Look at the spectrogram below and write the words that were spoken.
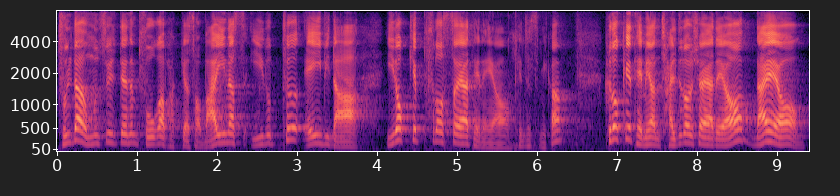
둘 다 음수일 때는 부호가 바뀌어서 마이너스 2루트 AB다 이렇게 풀었어야 되네요. 괜찮습니까? 그렇게 되면 잘 들어주셔야 돼요. 나예요.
